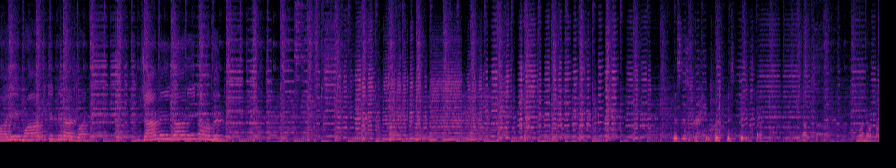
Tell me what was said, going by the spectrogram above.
Désormais j'en ai bu. Croyez-moi, villageois, jamais j'en ai tant bu. This is a great one. This big guy. That's uh, one of my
